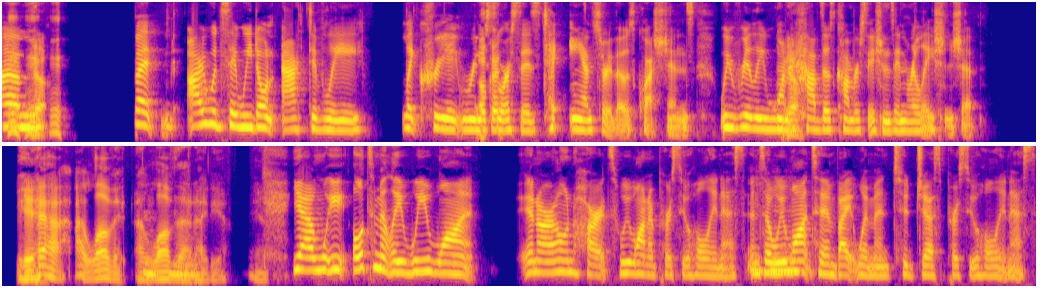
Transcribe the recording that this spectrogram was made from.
Um, Yeah. But I would say we don't actively like create resources to answer those questions. We really want to Yeah. have those conversations in relationship. Yeah, I love it. I love that Mhm. idea. Yeah. Yeah, and we ultimately we want in our own hearts we want to pursue holiness. And so we Mhm. want to invite women to just pursue holiness.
